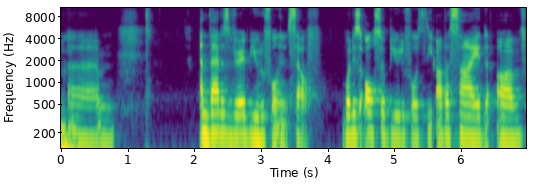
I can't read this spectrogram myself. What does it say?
mm-hmm. Um, and that is very beautiful in itself. What is also beautiful is the other side of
